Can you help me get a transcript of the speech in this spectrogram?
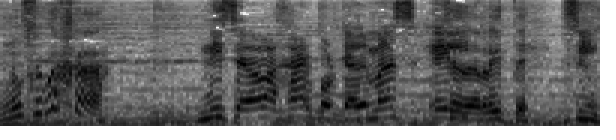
no se baja, Ni se va a bajar porque además él... se derrite. Sí.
